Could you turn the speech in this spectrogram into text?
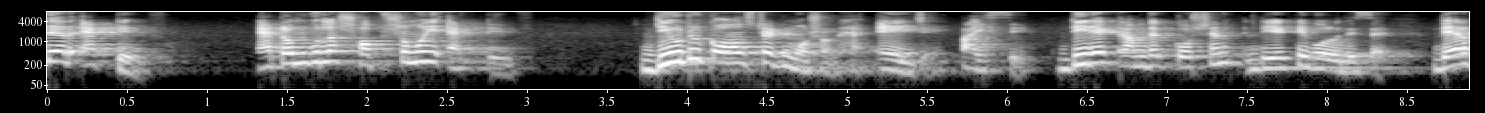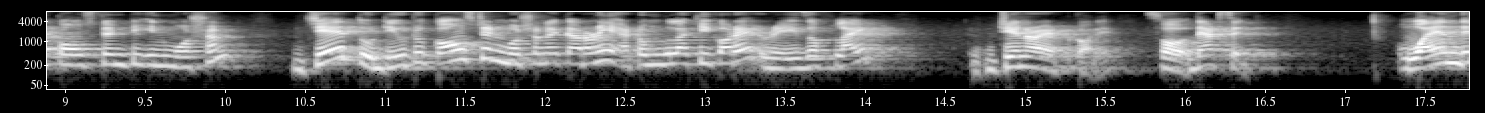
দে আর অ্যাক্টিভ অ্যাটমগুলো সবসময় active due to constant motion হ্যাঁ এই যে, পাইছি। ডিরেক্ট আমাদের কোশ্চেন ডিরেক্টলি বলে দিছে। They are constantly in motion যেহেতু ডিউ টু কনস্ট্যান্ট মোশনের কারণে অ্যাটমগুলো কি করে? রেজ অফ লাইট জেনারেট করে। So that's it when they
